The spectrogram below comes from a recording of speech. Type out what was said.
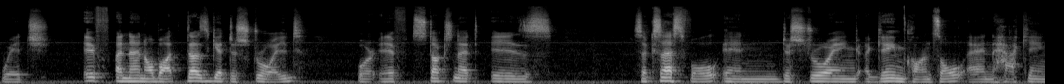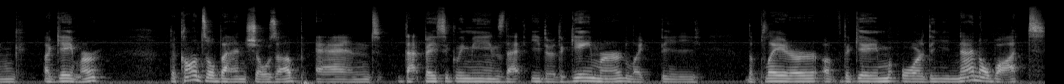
which, if a nanobot does get destroyed, or if Stuxnet is successful in destroying a game console and hacking a gamer, the console ban shows up, and that basically means that either the gamer, like the the player of the game, or the nanobot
